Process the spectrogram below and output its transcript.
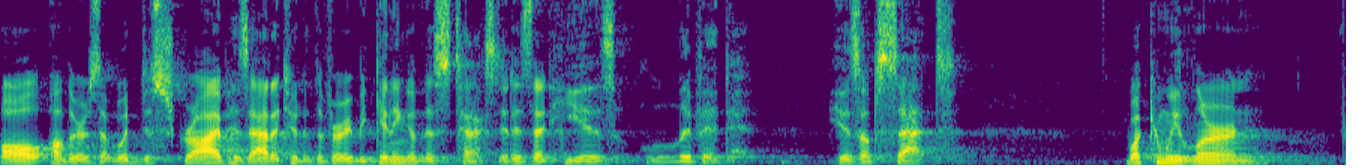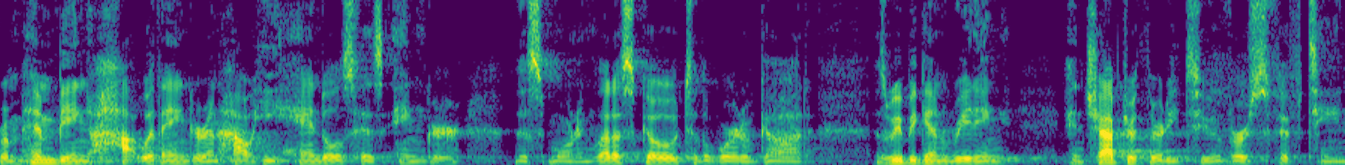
all others that would describe his attitude at the very beginning of this text it is that he is livid, he is upset. What can we learn from him being hot with anger and how he handles his anger this morning? Let us go to the word of God as we begin reading in chapter 32, verse 15.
